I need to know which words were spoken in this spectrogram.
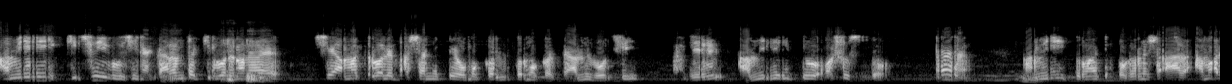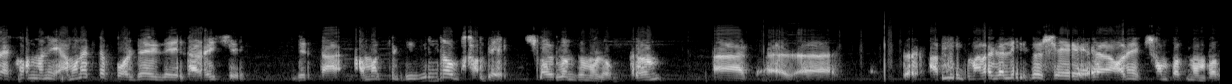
আমি কিছুই বুঝি না কারণটা কি বলে মনে হয়? সে আমাকে বলে বাসা নিতে অমুক করতে তমুক করতে আমি বলছি যে আমি যেহেতু অসুস্থ হ্যাঁ? আমি তোমাকে সা- আর আমার এখন মানে এমন একটা পর্যায়ে যে দাঁড়াইছে যে তা আমাকে বিভিন্ন ভাবে ষড়যন্ত্রমূলক, কারণ আমি মারা গেলেই তো সে অনেক সম্পদ মম্পদ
